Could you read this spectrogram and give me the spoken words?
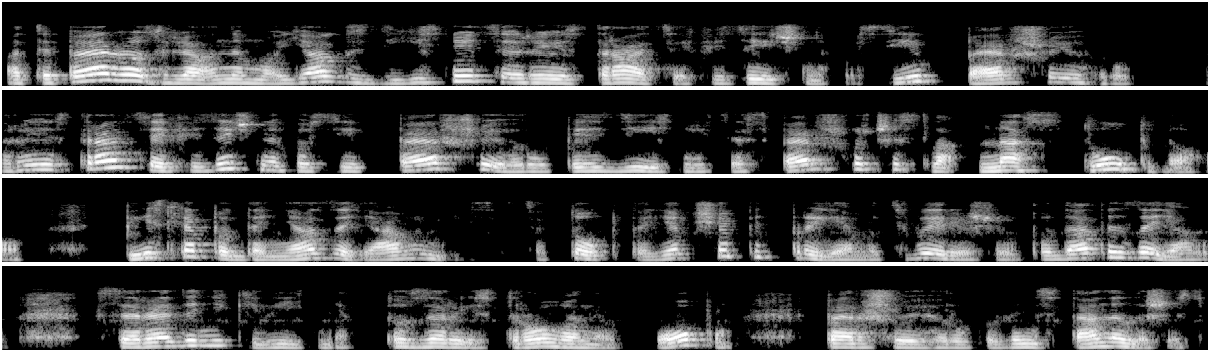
А тепер розглянемо, як здійснюється реєстрація фізичних осіб першої групи. Реєстрація фізичних осіб першої групи здійснюється з першого числа наступного після подання заяви місяця. Тобто, якщо підприємець вирішив подати заяву всередині квітня, то зареєстрованим ФОПом першої групи він стане лише з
